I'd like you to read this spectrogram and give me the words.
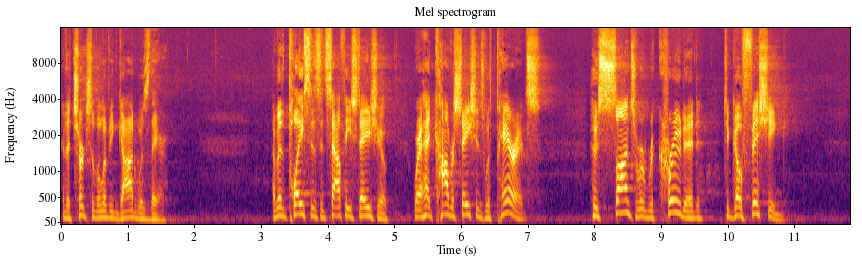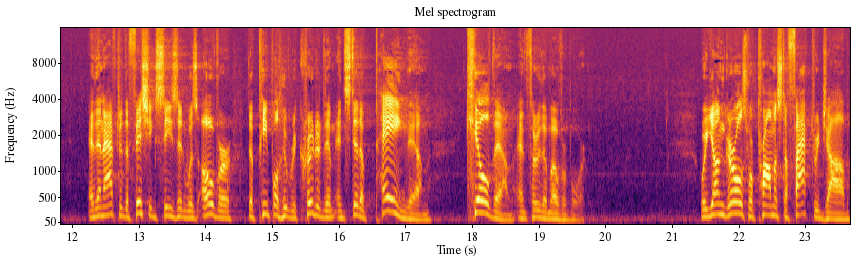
And the Church of the Living God was there. I've been places in Southeast Asia where I had conversations with parents whose sons were recruited to go fishing. And then after the fishing season was over, the people who recruited them, instead of paying them, killed them and threw them overboard. Where young girls were promised a factory job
